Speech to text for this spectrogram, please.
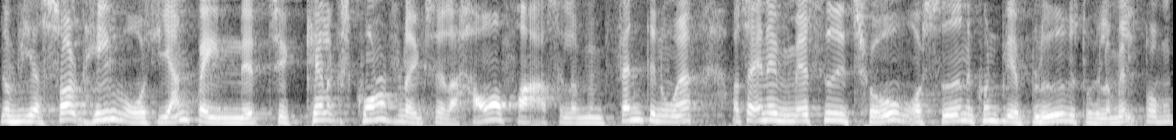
når vi har solgt hele vores jernbanenet til Kellogg's Cornflakes eller Havrefras, eller hvem fanden det nu er. Og så ender vi med at sidde i tog, hvor sæderne kun bliver bløde, hvis du hælder mælk på dem.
